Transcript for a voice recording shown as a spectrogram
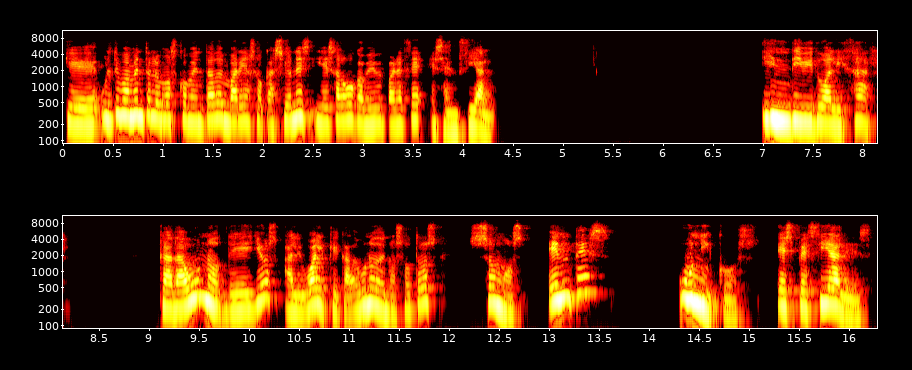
que, últimamente lo hemos comentado en varias ocasiones y es algo que a mí me parece esencial. Individualizar. Cada uno de ellos, al igual que cada uno de nosotros, somos entes únicos, especiales,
